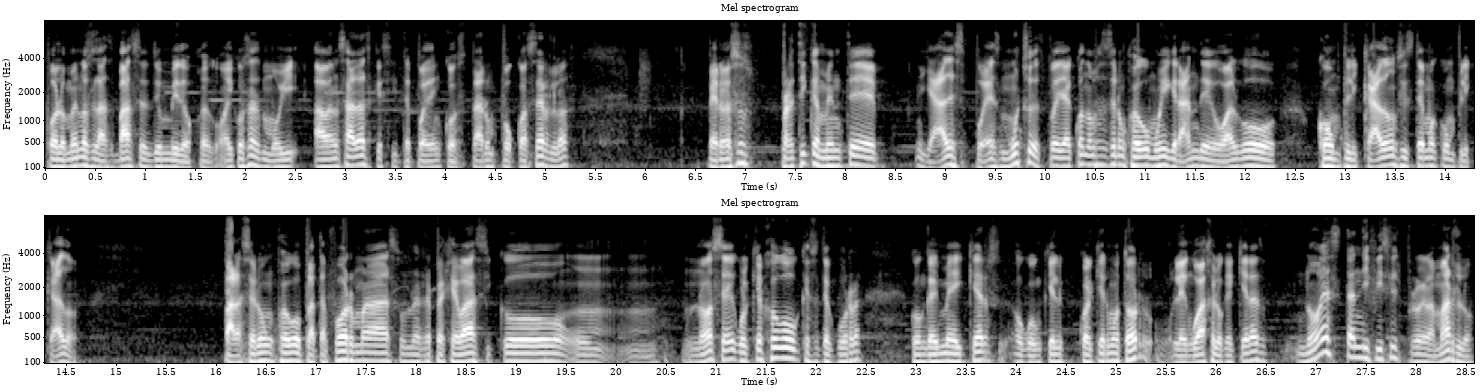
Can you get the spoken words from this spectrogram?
por lo menos las bases de un videojuego. Hay cosas muy avanzadas que sí te pueden costar un poco hacerlos. Pero eso es prácticamente ya después, mucho después, ya cuando vas a hacer un juego muy grande o algo complicado, un sistema complicado para hacer un juego plataformas, un RPG básico, no sé, cualquier juego que se te ocurra con Game Maker o con cualquier, motor, lenguaje, lo que quieras, no es tan difícil programarlo.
